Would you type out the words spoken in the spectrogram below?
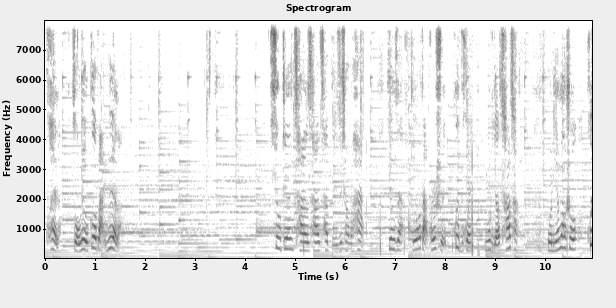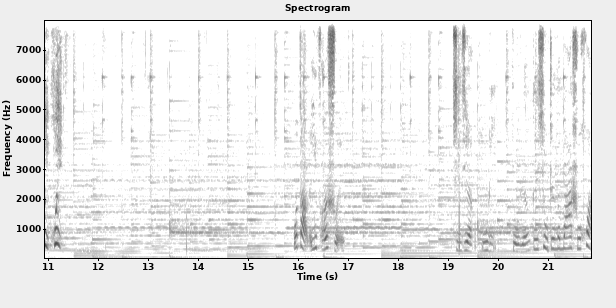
快了，走了有个把月了。秀珍擦了擦擦鼻子上的汗，英子给我打盆水，会不会？屋里要擦擦。我连忙说会会。我打了一盆水，听见屋里有人跟秀珍的妈说话：“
